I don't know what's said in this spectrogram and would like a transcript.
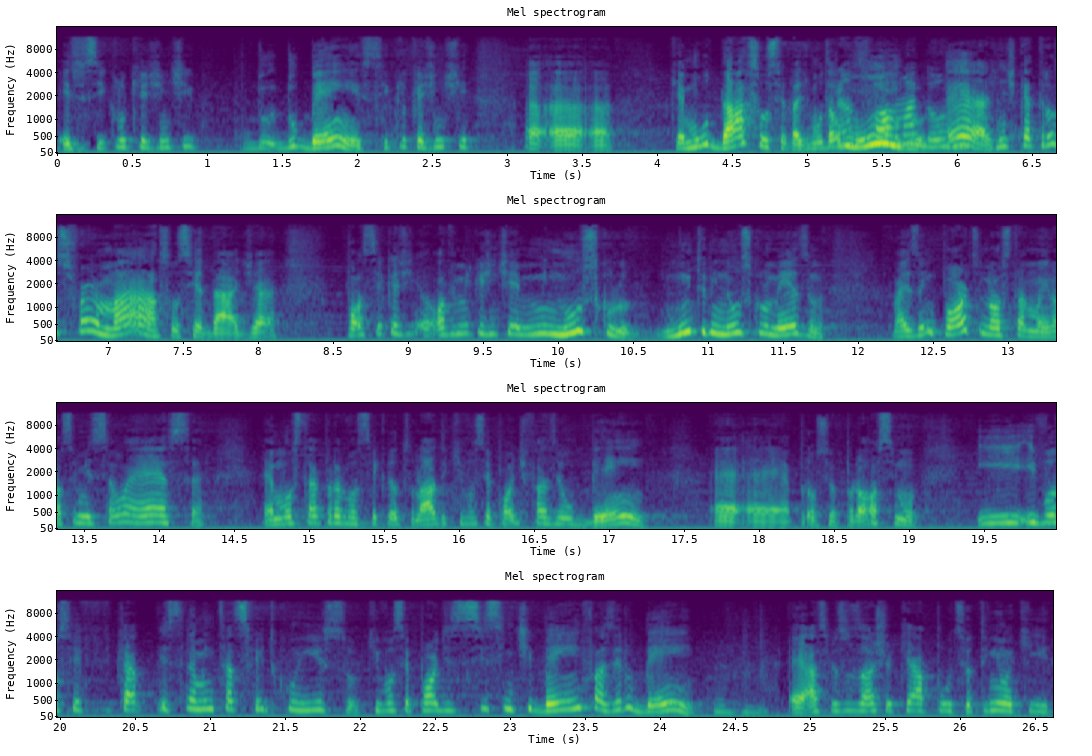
Esse ciclo que a gente do, do bem, esse ciclo que a gente uh, uh, uh, quer mudar a sociedade, mudar o mundo. É, a gente quer transformar a sociedade. Pode ser que a gente, obviamente que a gente é minúsculo, muito minúsculo mesmo, mas não importa o nosso tamanho, nossa missão é essa. É mostrar para você que do outro lado que você pode fazer o bem é, é, para o seu próximo e, e, você ficar extremamente satisfeito com isso. Que você pode se sentir bem em fazer o bem. Uhum. É, as pessoas acham que, ah, putz, eu tenho aqui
